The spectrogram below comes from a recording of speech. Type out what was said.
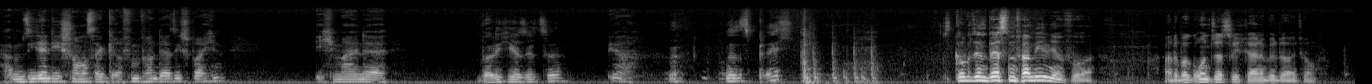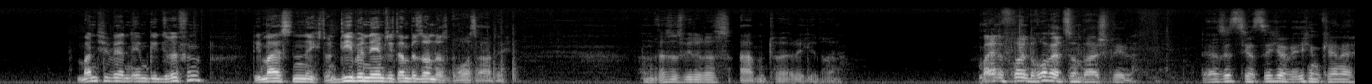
Haben Sie denn die Chance ergriffen, von der Sie sprechen? Ich meine, Weil ich hier sitze? ja, Das ist Pech. Es kommt in besten Familien vor. Hat aber grundsätzlich keine Bedeutung. Manche werden eben gegriffen, die meisten nicht. Und die benehmen sich dann besonders großartig. Und das ist wieder das Abenteuerliche dran. Mein Freund Robert zum Beispiel. Der sitzt jetzt sicher, wie ich ihn kenne,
